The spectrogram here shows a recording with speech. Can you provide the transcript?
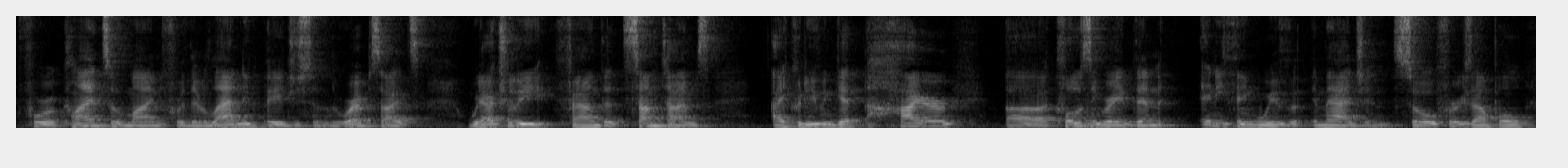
for clients of mine for their landing pages and their websites, we actually found that sometimes I could even get higher uh, closing rate than anything we've imagined. So, for example,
